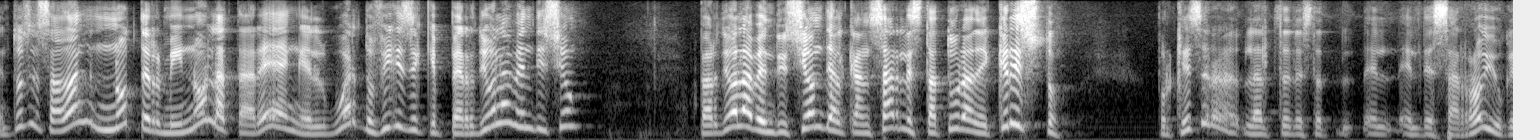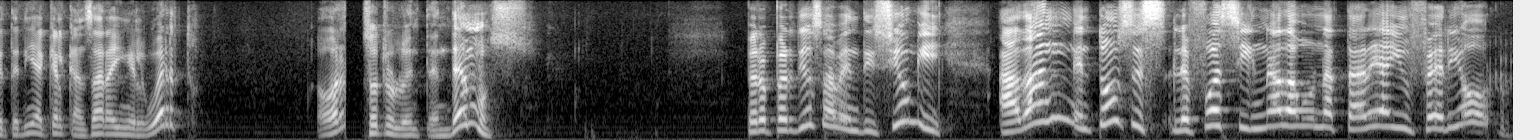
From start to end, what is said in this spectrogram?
Entonces Adán no terminó la tarea en el huerto. Fíjese que perdió la bendición. Perdió la bendición de alcanzar la estatura de Cristo. Porque ese era el, el desarrollo que tenía que alcanzar ahí en el huerto. Ahora nosotros lo entendemos. Pero perdió esa bendición y Adán entonces le fue asignada una tarea inferior.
